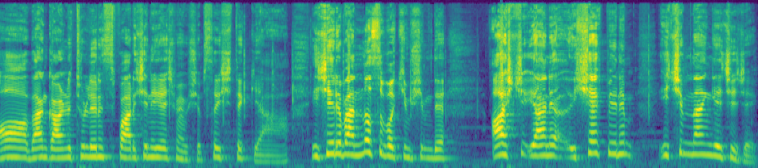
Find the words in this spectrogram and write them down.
Aa ben garnitürlerin siparişini geçmemişim. Sıçtık ya. İçeri ben nasıl bakayım şimdi? Aşçı yani şef benim içimden geçecek.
